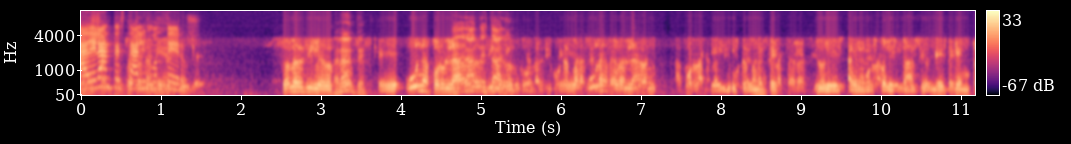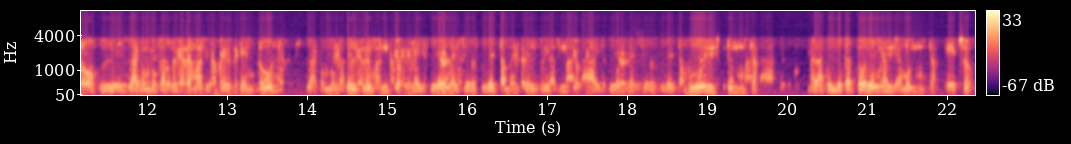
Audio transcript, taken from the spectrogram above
Adelante, Stalin Montero. Solo decirle dos Adelante. cosas. Eh, una, por un lado, Adelante, dos cosas. Eh, una, por un lado, por la que inicialmente les agradezco el espacio, es que no, la convocatoria de Verde es una, desde el principio que la hicieron, la hicieron directamente, desde el principio que la hicieron, la hicieron directamente, muy distinta a la convocatoria que habíamos hecho,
